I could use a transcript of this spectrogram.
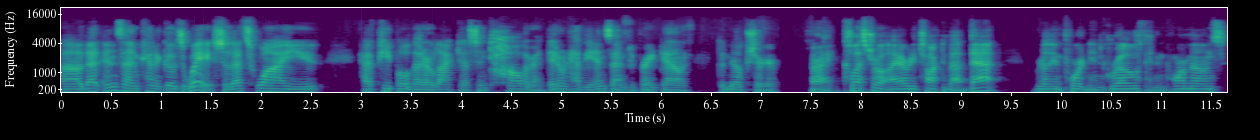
uh, that enzyme kind of goes away. So that's why you have people that are lactose intolerant. They don't have the enzyme to break down the milk sugar. All right, cholesterol, I already talked about that. Really important in growth and in hormones.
